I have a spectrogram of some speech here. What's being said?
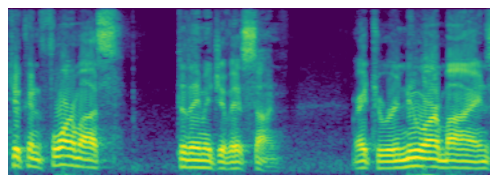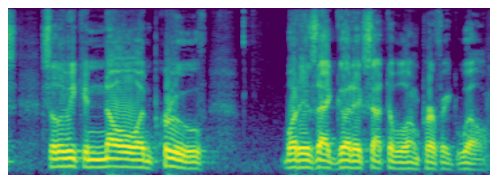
to conform us to the image of his son, right? To renew our minds so that we can know and prove what is that good, acceptable, and perfect will.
